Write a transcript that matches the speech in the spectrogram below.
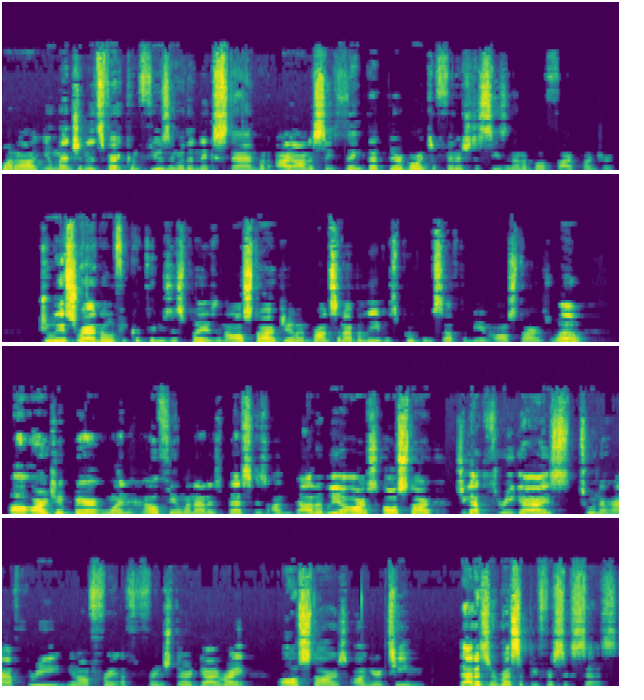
But uh, you mentioned it's very confusing with the Knicks stand, but I honestly think that they're going to finish the season at above 500. Julius Randle, if he continues his play, is an all star. Jalen Brunson, I believe, has proved himself to be an all star as well. Uh, RJ Barrett, when healthy and when at his best, is undoubtedly an all star. So you got three guys, two and a half, three, you know, a fringe, third guy, right? All stars on your team. That is a recipe for success.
